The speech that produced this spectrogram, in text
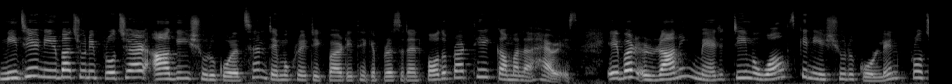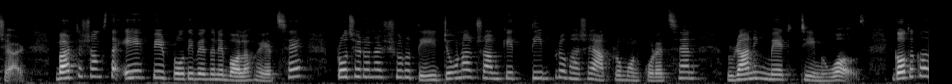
নিজের নির্বাচনী প্রচার আগেই শুরু করেছেন ডেমোক্রেটিক পার্টি থেকে প্রেসিডেন্ট পদপ্রার্থী কামালা হ্যারিস এবার রানিং মেট টিম ওয়ালসকে নিয়ে শুরু করলেন প্রচার। বার্তা সংস্থা এএফপির প্রতিবেদনে বলা হয়েছে, প্রচারণার শুরুতেই ডোনাল্ড ট্রাম্পকে তীব্র ভাষায় আক্রমণ করেছেন রানিং মেট টিম ওয়ালস গতকাল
